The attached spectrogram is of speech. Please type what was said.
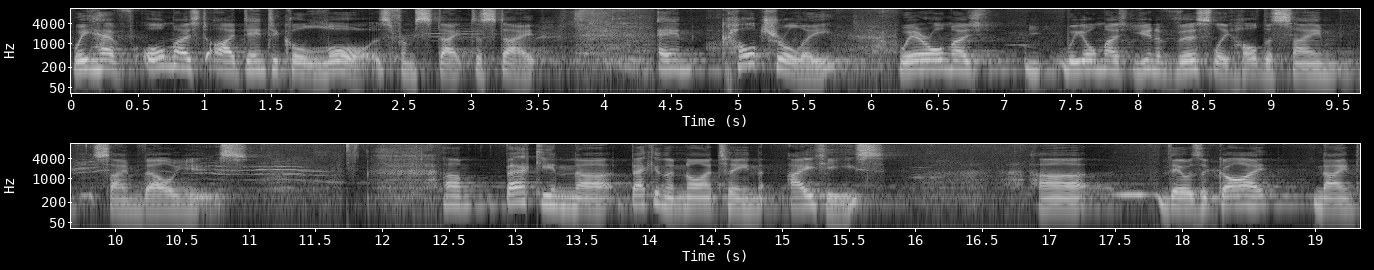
We have almost identical laws from state to state, and culturally, we're almost, we almost universally hold the same, same values. Um, back, in, uh, back in the 1980s, uh, there was a guy named,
